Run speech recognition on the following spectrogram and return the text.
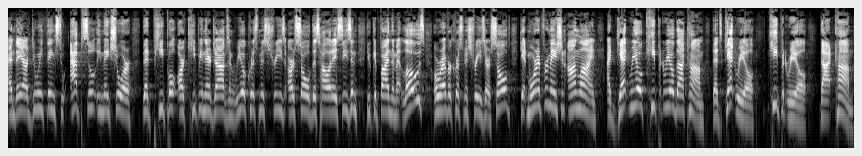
and they are doing things to absolutely make sure that people are keeping their jobs and real Christmas trees are sold this holiday season. You can find them at Lowe's or wherever Christmas trees are sold. Get more information online at getrealkeepitreal.com. That's getreal, keep it real com.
